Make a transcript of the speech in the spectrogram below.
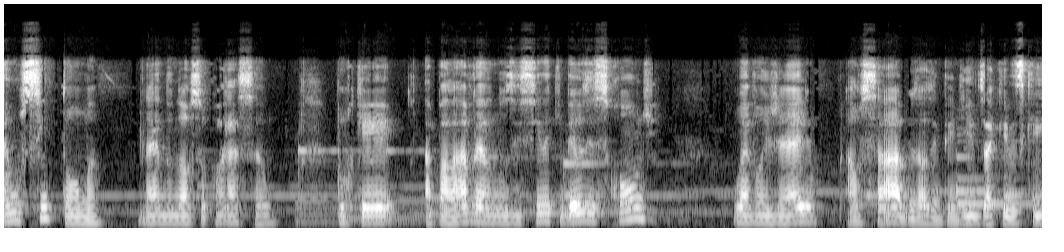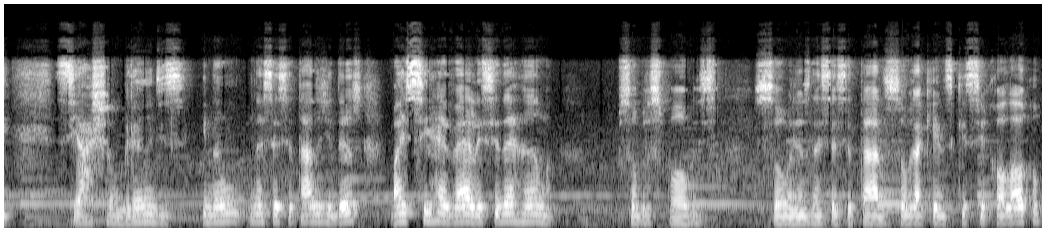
é um sintoma, né, do nosso coração. Porque a palavra nos ensina que Deus esconde o evangelho aos sábios, aos entendidos, aqueles que se acham grandes e não necessitados de Deus, mas se revela e se derrama sobre os pobres sobre os necessitados, sobre aqueles que se colocam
